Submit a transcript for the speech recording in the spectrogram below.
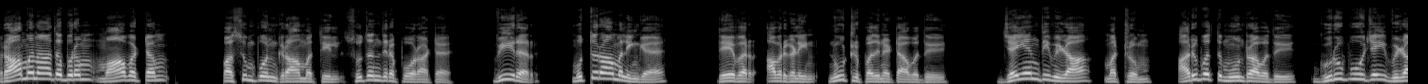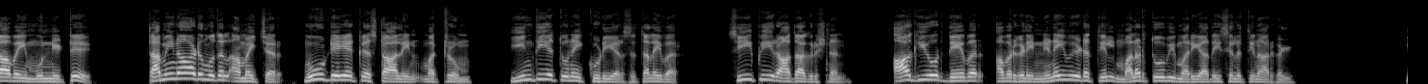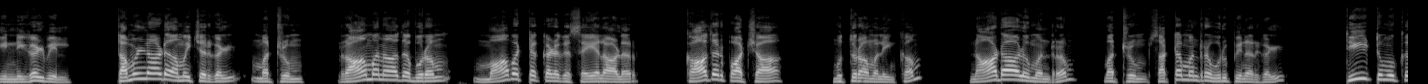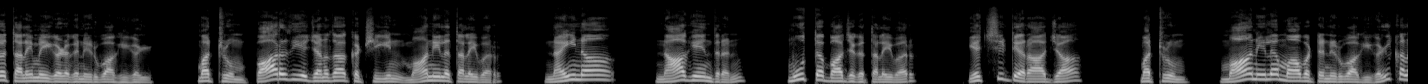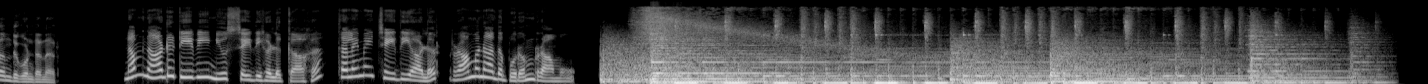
ராமநாதபுரம் மாவட்டம் பசும்பொன் கிராமத்தில் சுதந்திர போராட்ட வீரர் முத்துராமலிங்க தேவர் அவர்களின் நூற்று பதினெட்டாவது ஜெயந்தி விழா மற்றும் அறுபத்து மூன்றாவது குருபூஜை விழாவை முன்னிட்டு தமிழ்நாடு முதல் அமைச்சர் மு. டேயக்க ஸ்டாலின் மற்றும் இந்திய துணை குடியரசுத் தலைவர் சி. பி. ராதாகிருஷ்ணன் ஆகியோர் தேவர் அவர்களின் நினைவு இடத்தில் மலர்தூவி மரியாதை செலுத்தினார்கள். இந்நிகழ்வில் தமிழ்நாடு அமைச்சர்கள் மற்றும் ராமநாதபுரம் மாவட்டக் கழக செயலாளர் காதர் பாட்ஷா முத்துராமலிங்கம் நாடாளுமன்றம் மற்றும் சட்டமன்ற உறுப்பினர்கள் திமுக தலைமை கழக நிர்வாகிகள் மற்றும் பாரதிய ஜனதா கட்சியின் மாநில தலைவர் நைனா நாகேந்திரன் மூத்த பாஜக தலைவர் எச். ராஜா மற்றும் மாநில மாவட்ட நிர்வாகிகள் கலந்து கொண்டனர். நம் நாடு டிவி நியூஸ் செய்திகளுக்காக தலைமைச் செய்தியாளர் ராமநாதபுரம் ராமு.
